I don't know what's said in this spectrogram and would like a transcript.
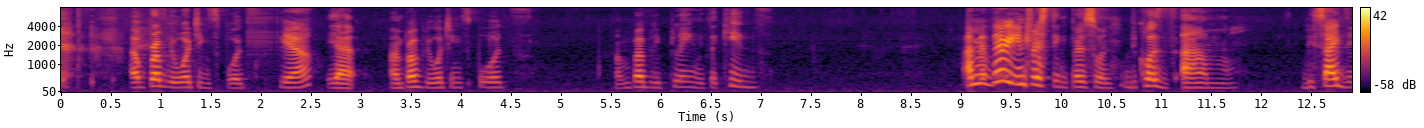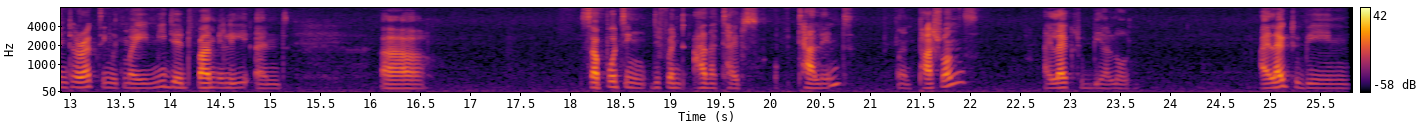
I'm probably watching sports. yeah. Yeah, I'm probably watching sports. I'm probably playing with the kids. I'm a very interesting person because um, besides interacting with my immediate family and uh, supporting different other types of talent and passions, I like to be alone. I like to be in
